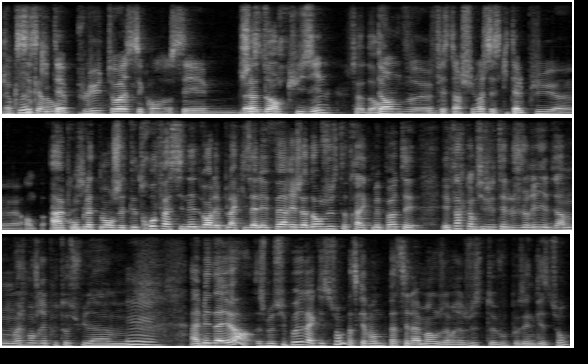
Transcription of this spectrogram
Donc c'est ce qui t'a plu, toi, c'est qu'on c'est J'adore. cuisine. J'adore. Dans le festin chinois, c'est ce qui t'a le plus euh, en, en Ah, plus. complètement. J'étais trop fasciné de voir les plats qu'ils allaient faire et j'adore juste être avec mes potes et, et faire comme si j'étais le jury et dire Hum, moi je mangerais plutôt celui-là. Mm. hum. Mm. Ah, mais d'ailleurs, je me suis posé la question parce qu'avant de passer la main, j'aimerais juste vous poser une question.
